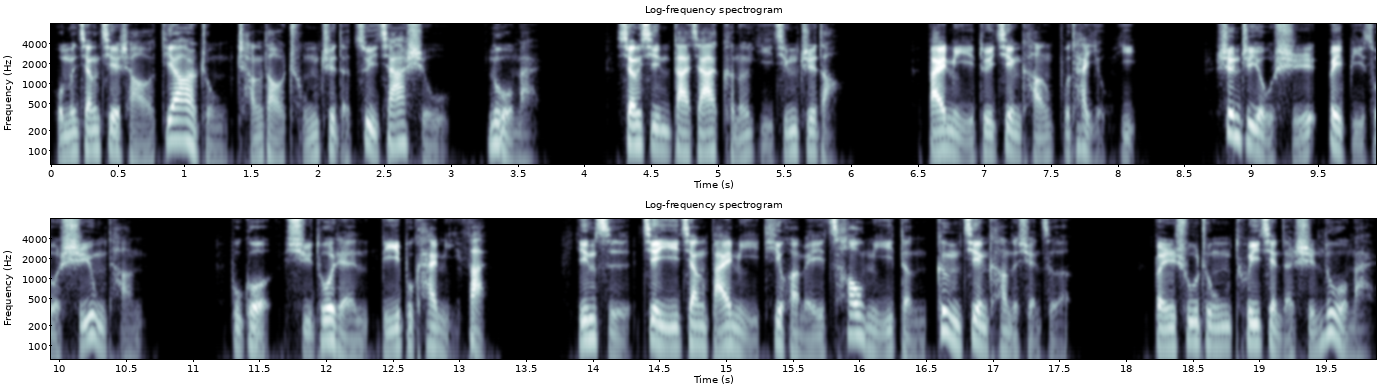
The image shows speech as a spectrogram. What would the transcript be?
我们将介绍第二种肠道重置的最佳食物——糯麦。相信大家可能已经知道，白米对健康不太有益，甚至有时被比作食用糖。不过，许多人离不开米饭，因此建议将白米替换为糙米等更健康的选择。本书中推荐的是糯麦。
